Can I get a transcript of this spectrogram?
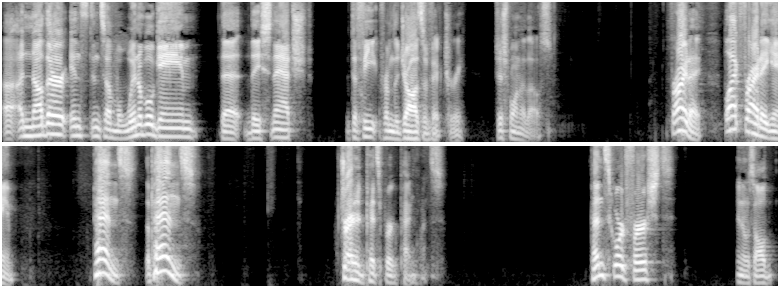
uh, another instance of a winnable game that they snatched defeat from the jaws of victory. Just one of those. Friday, Black Friday game. Pens, the Pens. Dreaded Pittsburgh Penguins. Pens scored first, and it was all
